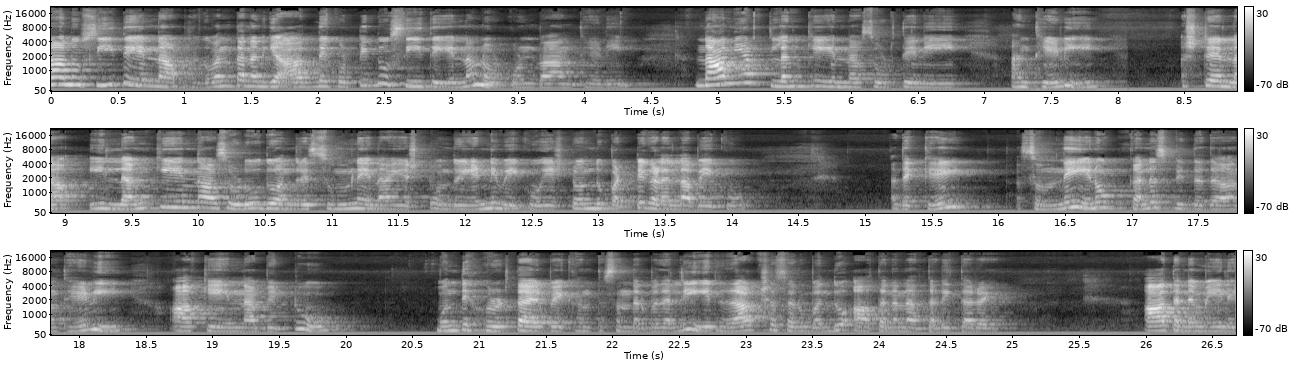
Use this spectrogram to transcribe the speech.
ನಾನು ಸೀತೆಯನ್ನು ಭಗವಂತ ನನಗೆ ಆಜ್ಞೆ ಕೊಟ್ಟಿದ್ದು ಸೀತೆಯನ್ನು ನೋಡ್ಕೊಂಡು ಬಾ ಅಂಥೇಳಿ. ನಾನು ಯಾಕೆ ಲಂಕೆಯನ್ನು ಸುಡ್ತೇನೆ ಅಂಥೇಳಿ ಅಷ್ಟೇ ಅಲ್ಲ ಈ ಲಂಕೆಯನ್ನು ಸುಡುವುದು ಅಂದರೆ ಸುಮ್ಮನೆನಾ ಎಷ್ಟೊಂದು ಎಣ್ಣೆ ಬೇಕು, ಎಷ್ಟೊಂದು ಬಟ್ಟೆಗಳೆಲ್ಲ ಬೇಕು? ಅದಕ್ಕೆ ಸುಮ್ಮನೆ ಏನೋ ಕನಸು ಬಿದ್ದದ ಹೇಳಿ ಆಕೆಯನ್ನು ಬಿಟ್ಟು ಮುಂದೆ ಹೊರಡ್ತಾ ಇರಬೇಕಂತ ಸಂದರ್ಭದಲ್ಲಿ ರಾಕ್ಷಸರು ಬಂದು ಆತನನ್ನು ತಡೀತಾರೆ. ಆತನ ಮೇಲೆ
